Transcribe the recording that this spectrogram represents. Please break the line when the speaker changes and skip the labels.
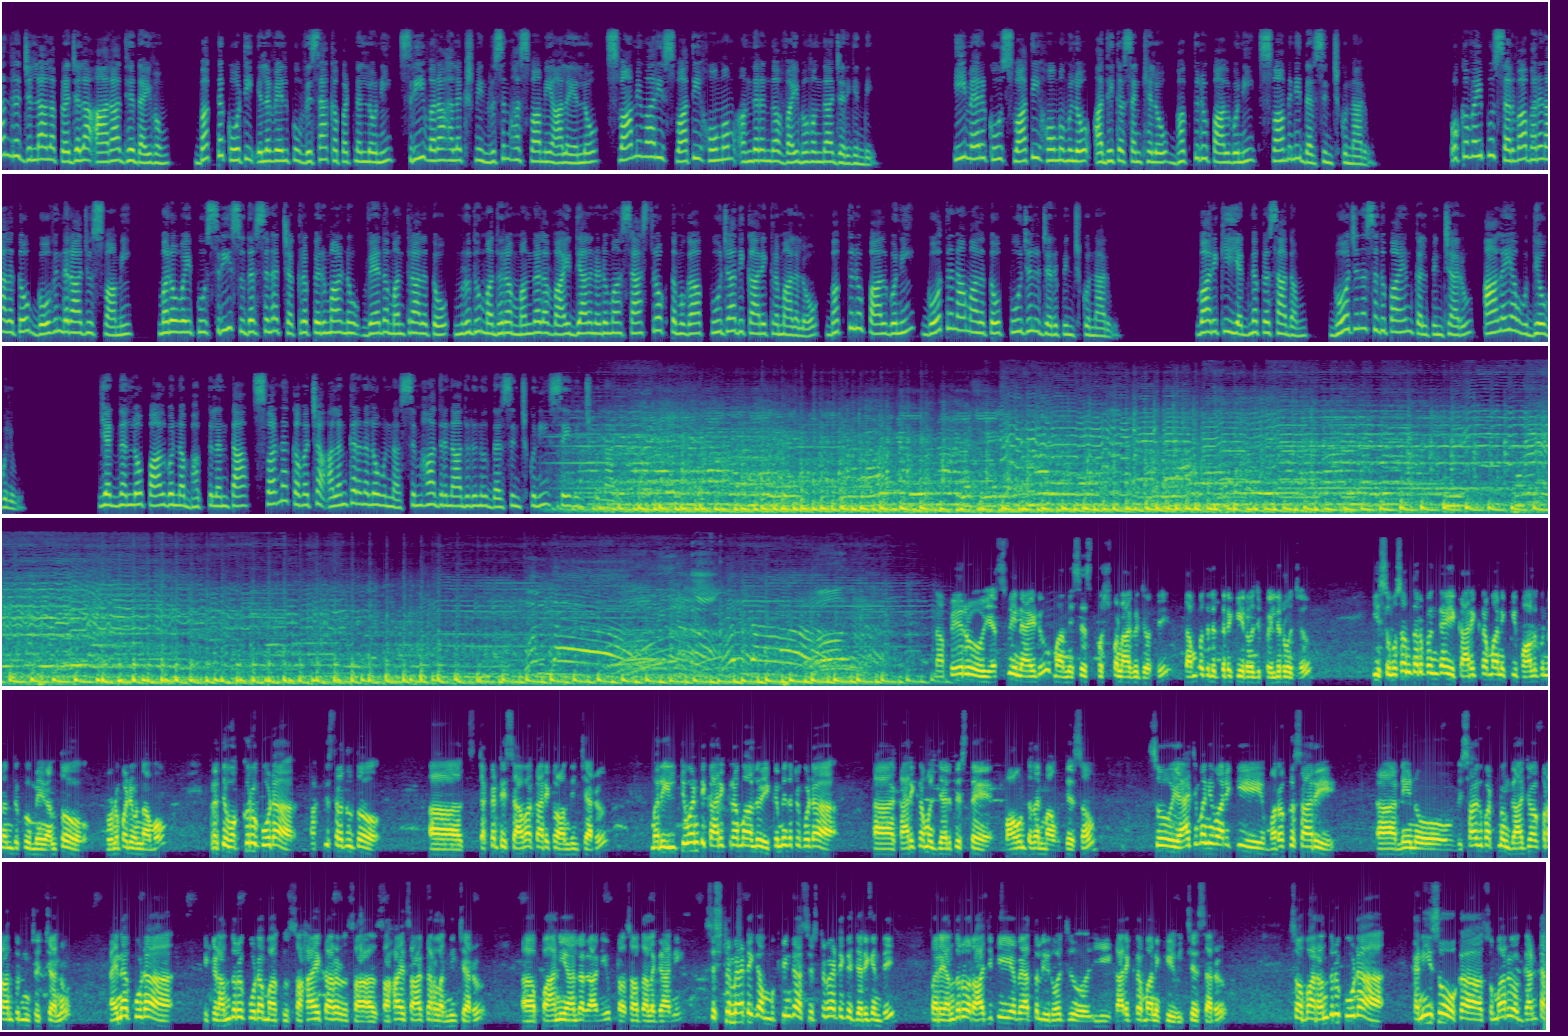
ఆంధ్ర జిల్లాల ప్రజల ఆరాధ్య దైవం భక్త కోటి ఇలవేల్పు విశాఖపట్నంలోని శ్రీ వరాహలక్ష్మి నృసింహస్వామి ఆలయంలో స్వామివారి స్వాతి హోమం అంగరంగ వైభవంగా జరిగింది. ఈ మేరకు స్వాతి హోమములో అధిక సంఖ్యలో భక్తులు పాల్గొని స్వామిని దర్శించుకున్నారు. ఒకవైపు సర్వాభరణాలతో గోవిందరాజు స్వామి మరోవైపు శ్రీ సుదర్శన చక్ర పెరుమాళ్ను వేద మంత్రాలతో మృదు మధుర మంగళ వాయిద్యాల నడుమ శాస్త్రోక్తముగా పూజాది కార్యక్రమాలలో భక్తులు పాల్గొని గోత్రనామాలతో పూజలు జరిపించుకున్నారు. వారికి యజ్ఞప్రసాదం భోజన సదుపాయం కల్పించారు ఆలయ ఉద్యోగులు. యజ్ఞంలో పాల్గొన్న భక్తులంతా స్వర్ణ కవచ అలంకరణలో ఉన్న సింహాద్రినాథుడును దర్శించుకుని సేవించుకున్నారు.
నా పేరు ఎస్వి నాయుడు మా మిస్సెస్ పుష్ప నాగజ్యోతి. దంపతులిద్దరికి ఈరోజు పెళ్ళి రోజు. ఈ శుభ సందర్భంగా ఈ కార్యక్రమానికి పాల్గొన్నందుకు మేము ఎంతో రుణపడి ఉన్నాము. ప్రతి ఒక్కరూ కూడా భక్తి శ్రద్ధలతో చక్కటి సేవా కార్యక్రమం అందించారు. మరి ఇటువంటి కార్యక్రమాలు ఇక మీదట కూడా కార్యక్రమాలు జరిపిస్తే బాగుంటుందని మా ఉద్దేశం. సో యాజమాని వారికి మరొకసారి నేను విశాఖపట్నం గాజువాక ప్రాంతం నుంచి వచ్చాను. అయినా కూడా ఇక్కడ అందరూ కూడా మాకు సహాయకార సహ- సహాయ సహకారాలు అందించారు. పానీయాలు కానీ ప్రసాదాలు కానీ సిస్టమేటిక్గా ముఖ్యంగా సిస్టమేటిక్గా జరిగింది. మరి అందరూ రాజకీయవేత్తలు ఈరోజు ఈ కార్యక్రమానికి విచ్చేశారు. సో వారందరూ కూడా కనీసం ఒక సుమారు ఒక గంట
